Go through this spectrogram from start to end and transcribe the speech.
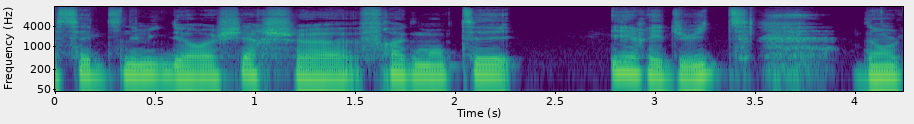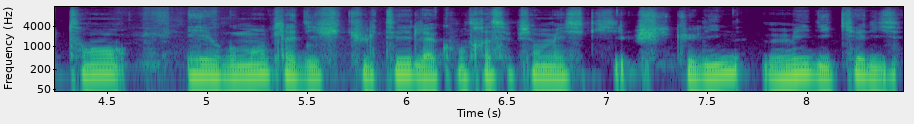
cette dynamique de recherche fragmentée et réduite dans le temps et augmente la difficulté de la contraception masculine médicalisée.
